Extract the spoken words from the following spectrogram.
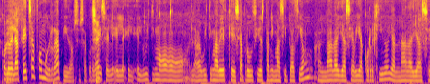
Con lo de la fecha fue muy rápido, si os acordáis, el, último, la última vez que se ha producido esta misma situación, al nada ya se había corregido y al nada ya se...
